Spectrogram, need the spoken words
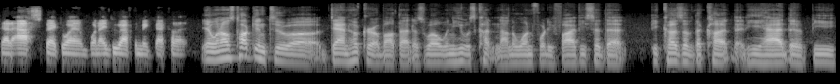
that aspect when when I do have to make that cut. Yeah, when I was talking to uh, Dan Hooker about that as well, when he was cutting down to 145, he said that because of the cut that he had to be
